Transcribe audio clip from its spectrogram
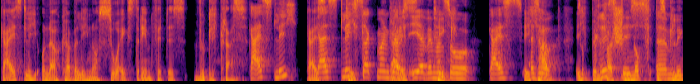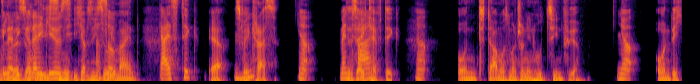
geistlich und auch körperlich noch so extrem fit ist. Wirklich krass. Geistlich? Geistig. Geistlich sagt man, glaube ich, eher, wenn man so Geist, Ich, also hab, ich so bin verschnupft, das ähm, klingt nur so. Religiös. nie- ich habe es nicht so so. gemeint. geistig, Ja, das Mhm. wäre krass. ja, Das ist mental. echt heftig. Ja. Und da muss man schon den Hut ziehen für. Ja, Und ich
